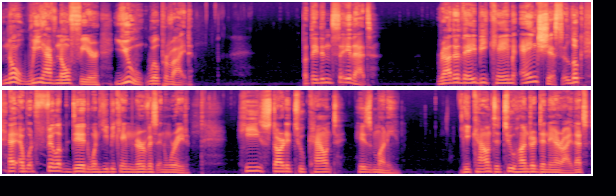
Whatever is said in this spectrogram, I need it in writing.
no, we have no fear. You will provide. But they didn't say that. Rather, they became anxious. Look at, at, what Philip did when he became nervous and worried. He started to count his money. He counted 200 denarii. That's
